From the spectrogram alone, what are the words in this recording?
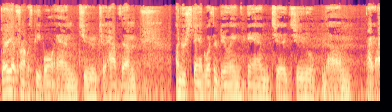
very upfront with people and to to have them understand what they're doing and to to um, I, I,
